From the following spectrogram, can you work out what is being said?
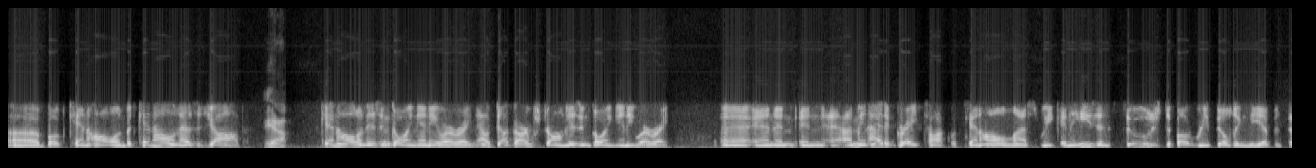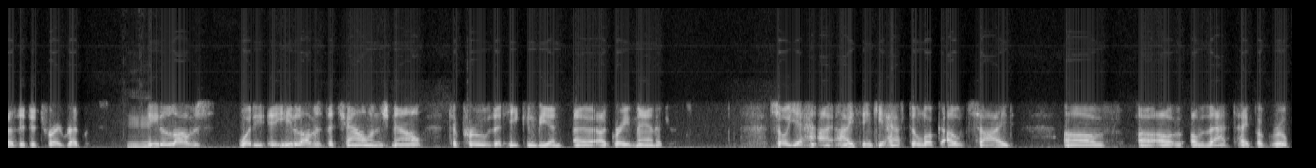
uh, about Ken Holland, but Ken Holland has a job. Yeah. Ken Holland isn't going anywhere right now. Doug Armstrong isn't going anywhere right. Uh, and, and and I mean, I had a great talk with Ken Holland last week, and he's enthused about rebuilding the uh, the Detroit Red Wings. He loves what he he loves the challenge now to prove that he can be an, a, a great manager. So yeah, I, I think you have to look outside of uh, of, of that type of group,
